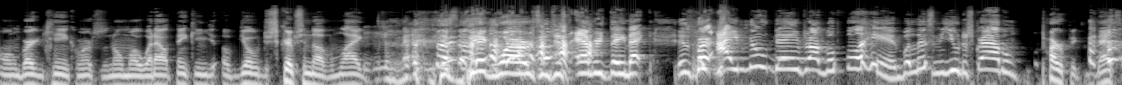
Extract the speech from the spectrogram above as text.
on Burger King commercials no more without thinking of your description of them. Like his big words and just everything that is perfect. I knew Daym Drops beforehand, but listen to you describe them, perfect. That's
